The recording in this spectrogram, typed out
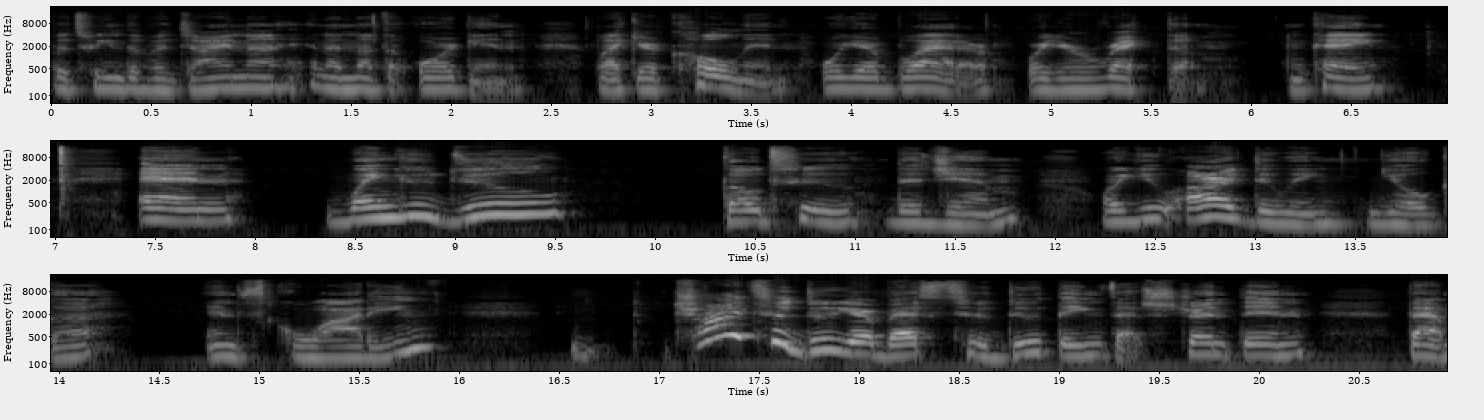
between the vagina and another organ like your colon or your bladder or your rectum Okay. And when you do go to the gym or you are doing yoga and squatting, try to do your best to do things that strengthen that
